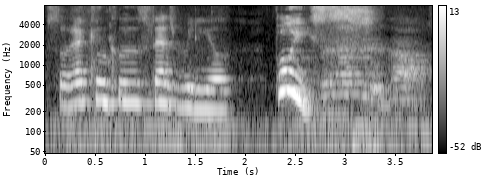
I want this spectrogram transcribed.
So that concludes that video. Peace. now.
